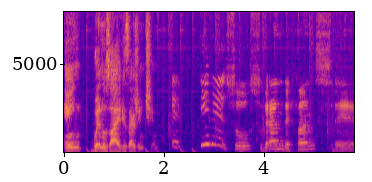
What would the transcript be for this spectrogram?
em Buenos Aires, Argentina? Tiene sus grandes fans. eh,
